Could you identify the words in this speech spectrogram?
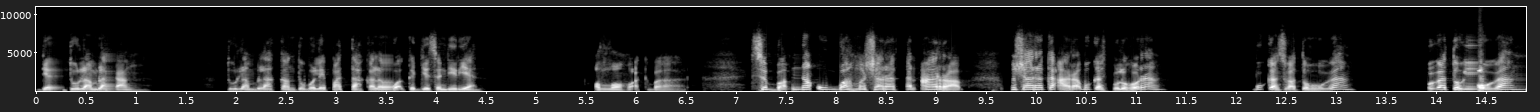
dia tulang belakang. Tulang belakang tu boleh patah kalau buat kerja sendirian. Allahu Akbar. Sebab nak ubah masyarakat Arab, masyarakat Arab bukan 10 orang. Bukan 100 orang. Beratus ribu orang.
